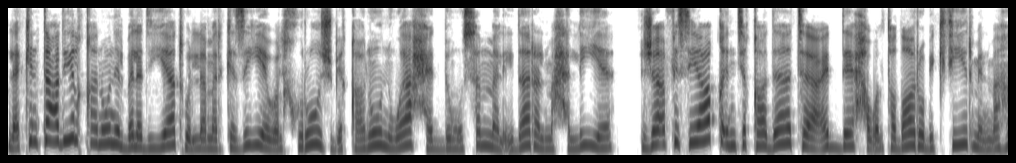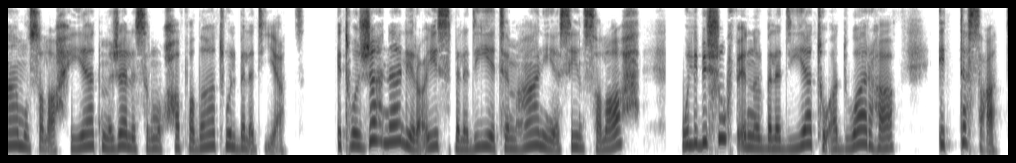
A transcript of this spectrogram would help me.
لكن تعديل قانون البلديات واللامركزية والخروج بقانون واحد بمسمى الإدارة المحلية جاء في سياق انتقادات عدة حول تضارب كثير من مهام وصلاحيات مجالس المحافظات والبلديات. اتوجهنا لرئيس بلدية معان ياسين صلاح واللي بيشوف إنه البلديات وأدوارها اتسعت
